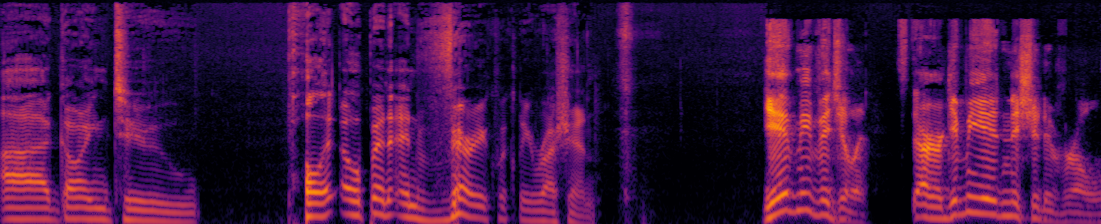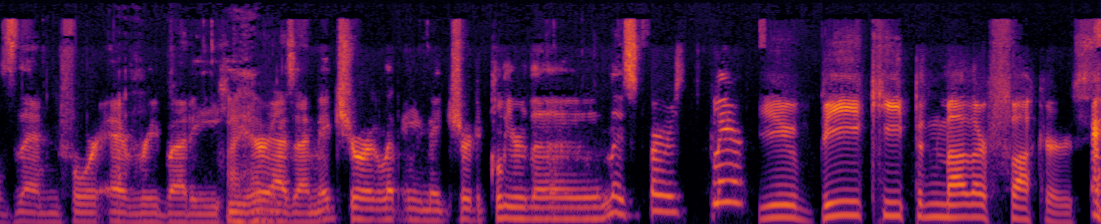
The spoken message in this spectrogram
uh, going to pull it open and very quickly rush in. Give me vigilance or give me initiative rolls then for everybody here haven't- as I make sure. Let me make sure to clear the list first. Clear. You beekeeping motherfuckers. I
